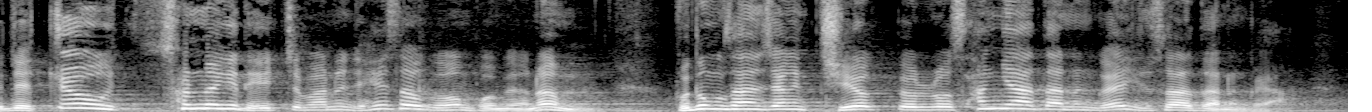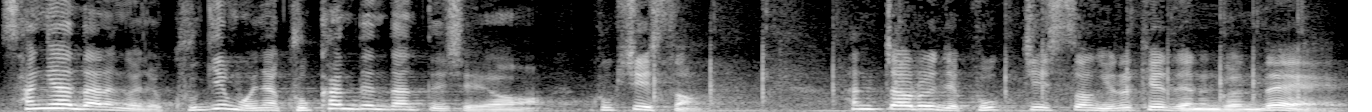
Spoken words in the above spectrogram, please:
이제 쭉 설명이 되어 있지만 이제 해석은 보면은 부동산 시장은 지역별로 상이하다는 거야, 유사하다는 거야. 상이하다는 거죠. 국이 뭐냐? 국한된다는 뜻이에요. 국지성. 한자로 이제 국지성 이렇게 되는 건데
